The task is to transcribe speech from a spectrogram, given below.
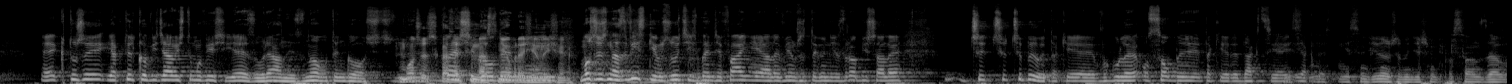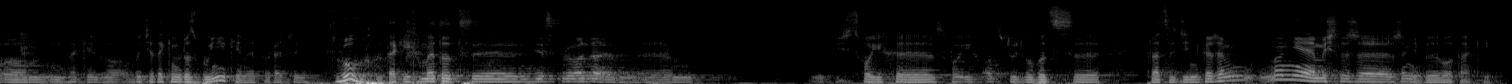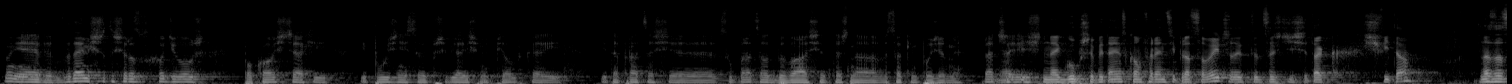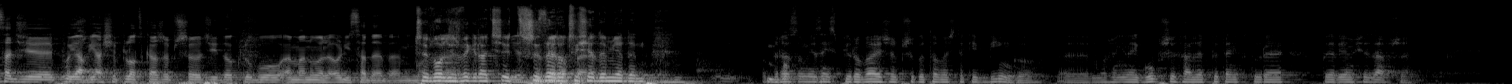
którzy jak tylko widziałeś, to mówiłeś, Jezu, rany, znowu ten gość. Możesz skazać nas, nie obrazimy się. Możesz nazwiskiem rzucić, będzie fajnie, ale wiem, że tego nie zrobisz, ale czy, czy, czy były takie w ogóle osoby, takie redakcje, Nie, jak to jest? nie sądziłem, że będziesz mnie posądzał o mm, takiego, o bycie takim rozbójnikiem. Ja to raczej Uh. do takich metod y, nie sprowadzałem. ym, jakichś swoich, y, swoich odczuć wobec y, pracy z dziennikarzami. No nie, myślę, że, że nie było takich. No nie wiem. Wydaje mi się, że to się rozchodziło już po kościach i, i później sobie przybijaliśmy piątkę i, i ta praca się, współpraca odbywała się też na wysokim poziomie. Raczej Jakieś najgłupsze pytanie z konferencji prasowej? Czy to coś ci się tak świta? Na zasadzie pojawia się plotka, że przychodzi do klubu Emanuel Olisadebe. Czy wolisz wygrać jest 3-0 czy deweloperem. 7-1? Od razu mnie zainspirowałeś, żeby przygotować takie bingo. E, może nie najgłupszych, ale pytań, które pojawiają się zawsze.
